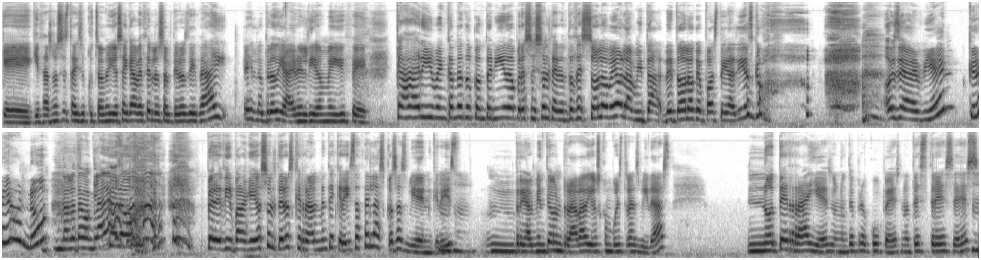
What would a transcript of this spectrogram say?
que quizás nos estáis escuchando. Yo sé que a veces los solteros dicen, ay, el otro día en el día me dice, Cari, me encanta tu contenido, pero soy soltero, entonces solo veo la mitad de todo lo que posteas. Y es como, o sea, bien, creo, ¿no? No lo tengo claro. Pero es decir, para aquellos solteros que realmente queréis hacer las cosas bien, queréis mm, realmente honrar a Dios con vuestras vidas, no te rayes o no te preocupes, no te estreses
